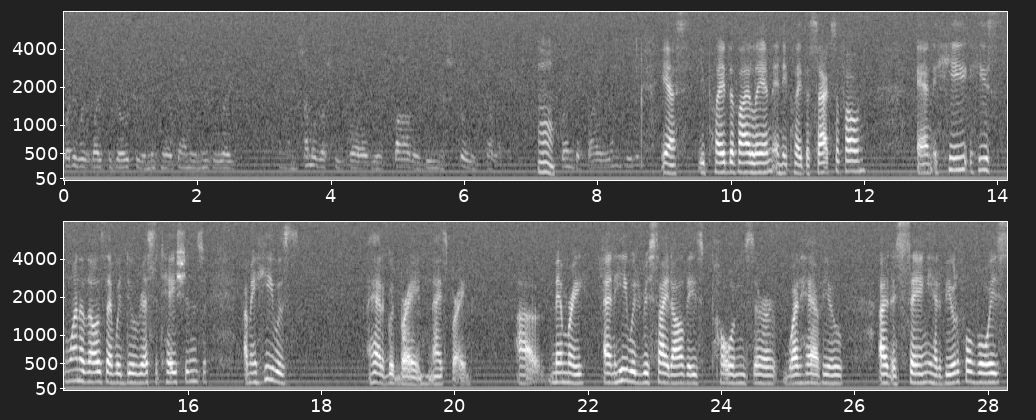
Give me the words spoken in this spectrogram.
what it was like to go to the Nicknair family Lake? And some of us recall your father being a storyteller, Mm. playing the violin, did he? Yes, he played the violin and he played the saxophone, and he he's one of those that would do recitations. I mean, he was had a good brain, nice brain, uh, memory, and he would recite all these poems or what have you, uh, to sing. He had a beautiful voice.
